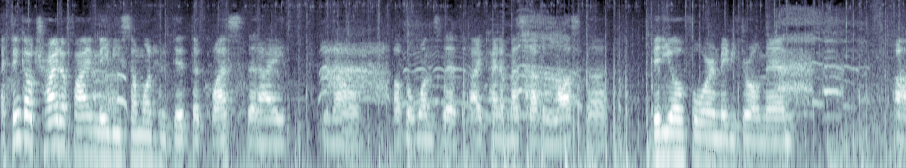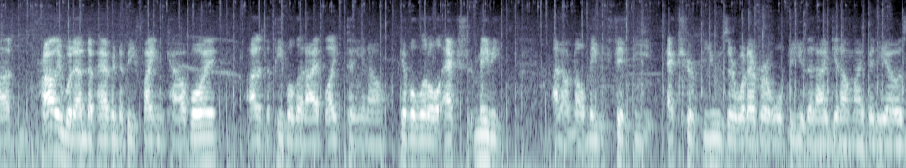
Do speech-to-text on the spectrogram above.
I think I'll try to find maybe someone who did the quest that I, you know, of the ones that I kind of messed up and lost the video for, and maybe throw them in. Uh, probably would end up having to be fighting Cowboy out of the people that I'd like to, you know, give a little extra, maybe I don't know, maybe 50 extra views or whatever it will be that I get on my videos.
